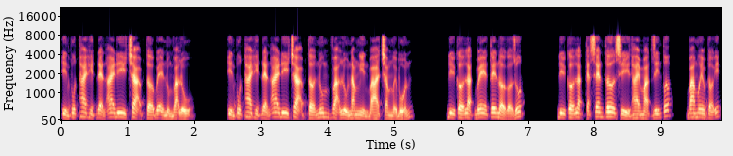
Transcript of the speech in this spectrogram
Input hai hit đèn id chạm tờ bệ nùng vã lù. Input hai hit đèn id chạm tờ num vã lù năm nghìn ba trăm mười bốn. Đi cờ lặt btng rút đi cờ lặt center xì hai mặt zin top ba mươi tờ ít.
